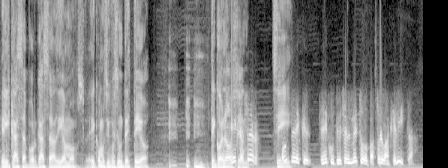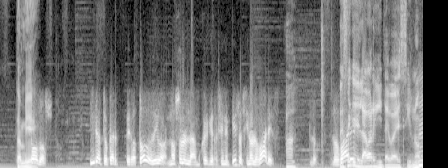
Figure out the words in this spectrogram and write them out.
el casa por casa, digamos, eh, como si fuese un testeo? ¿Te Lo tenés conocen? que hacer. Sí, Hoy tenés que, tenés que utilizar el método pastor evangelista. también. Todos. Ir a tocar, pero todos, digo, no solo la mujer que recién empieza, sino los bares. Ah, lo- los Pensé bares... que la barguita iba a decir, ¿no? No,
